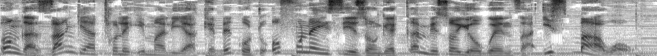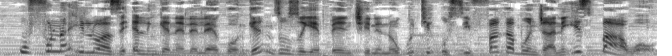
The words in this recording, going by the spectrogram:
ongazange athole imali yakhe begodu ofuna isizo ngekambiso yokwenza isibawo ufuna ilwazi elingeneleleko ngenzuzo yepentshini nokuthi usifaka bunjani isibawo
